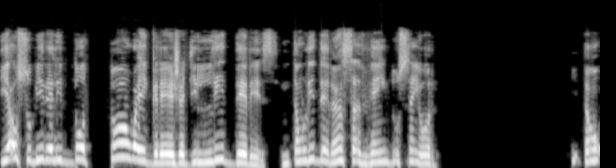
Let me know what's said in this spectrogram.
e ao subir ele dotou a igreja de líderes. Então, liderança vem do Senhor. Então,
